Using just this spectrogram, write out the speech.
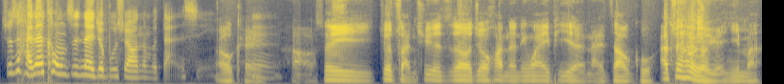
就是还在控制内，就不需要那么担心。OK，、嗯好，所以就转去了之后，就换了另外一批人来照顾啊。最后有原因吗？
